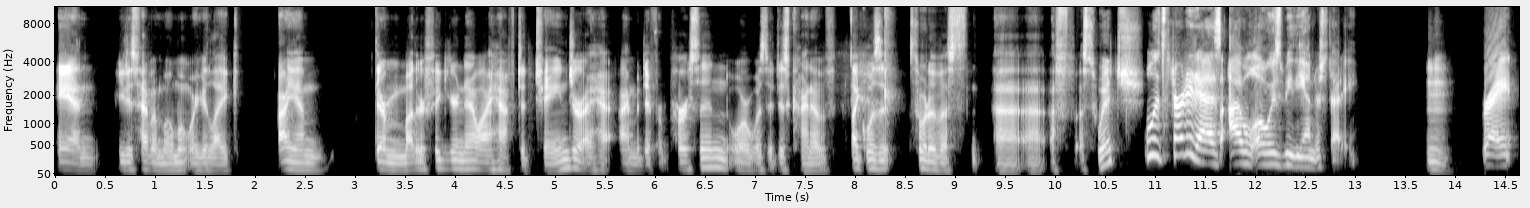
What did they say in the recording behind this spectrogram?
And you just have a moment where you're like, I am their mother figure now. I have to change, or I ha- I'm a different person, or was it just kind of like, was it sort of a uh, a, a switch? Well, it started as I will always be the understudy, Mm. right?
